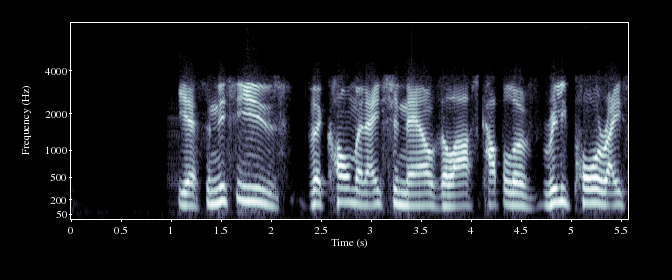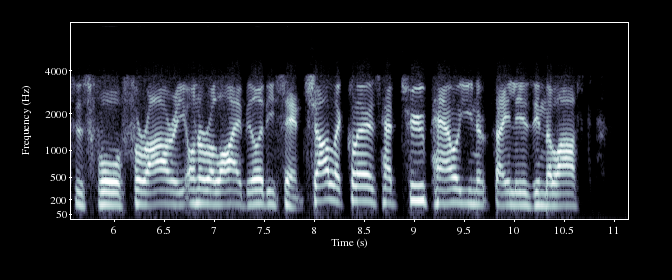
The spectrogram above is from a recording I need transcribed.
Yes, and this is the culmination now of the last couple of really poor races for Ferrari on a reliability sense. Charles Leclerc has had two power unit failures in the last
